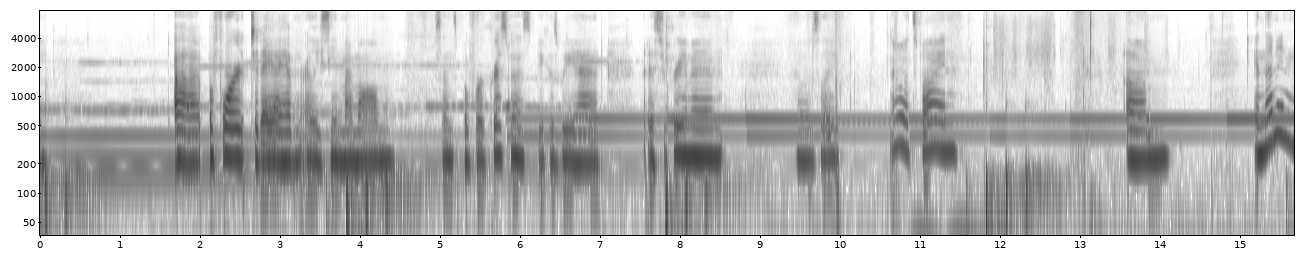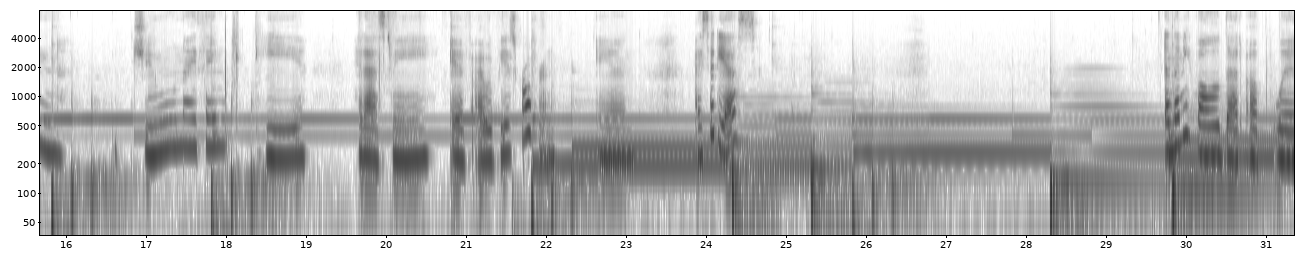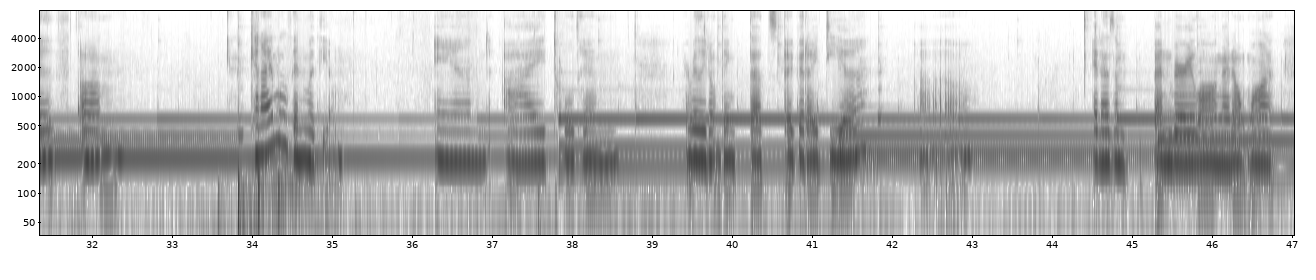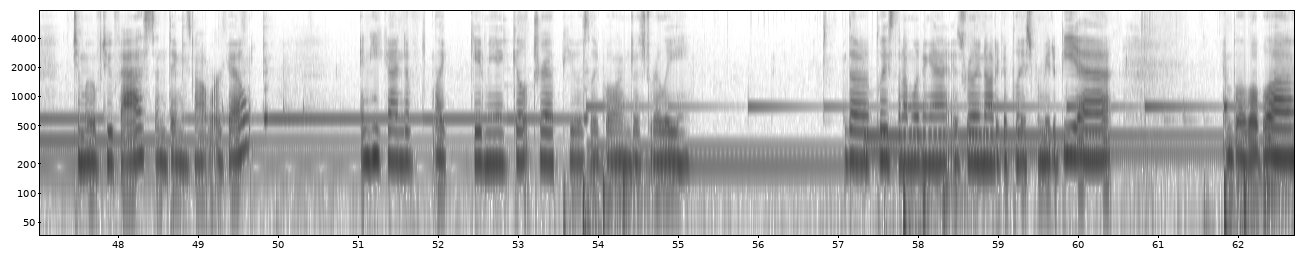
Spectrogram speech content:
before today I haven't really seen my mom since before Christmas because we had a disagreement. I was like, no, it's fine. Um, and then in June, I think, he had asked me if I would be his girlfriend. And I said yes. And then he followed that up with, um, Can I move in with you? And I told him, I really don't think that's a good idea. Uh, it hasn't been very long. I don't want to move too fast and things not work out. And he kind of like gave me a guilt trip. He was like, Well, I'm just really the place that I'm living at is really not a good place for me to be at, and blah blah blah.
